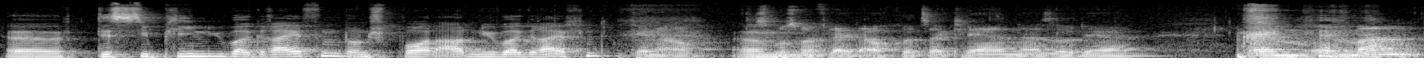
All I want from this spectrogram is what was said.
Äh, disziplinübergreifend und sportartenübergreifend. Genau. Das ähm, muss man vielleicht auch kurz erklären. Also der ähm, Mann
